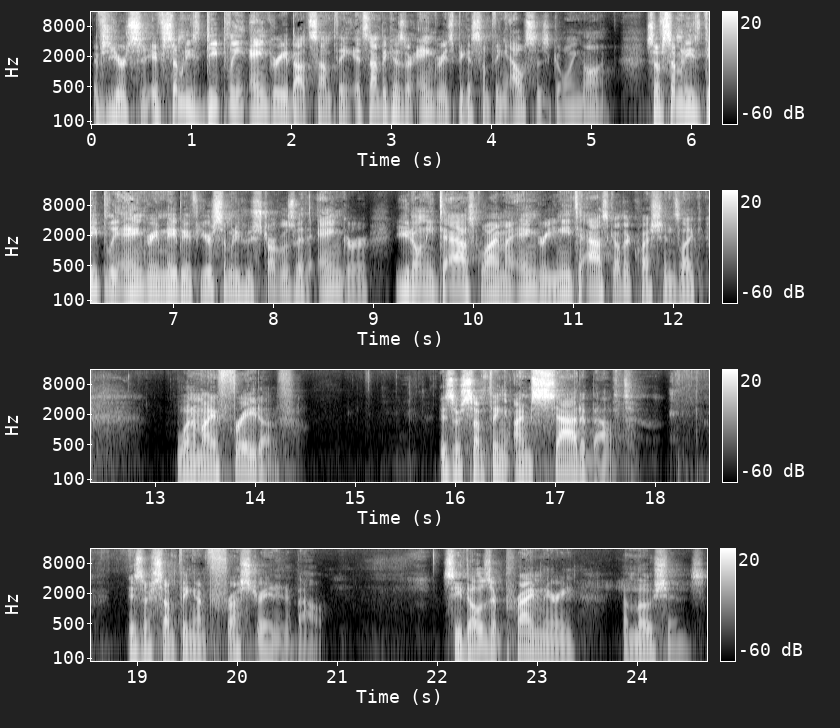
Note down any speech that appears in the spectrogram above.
If you're, if somebody's deeply angry about something, it's not because they're angry, it's because something else is going on. So if somebody's deeply angry, maybe if you're somebody who struggles with anger, you don't need to ask, why am I angry? You need to ask other questions like, what am I afraid of? Is there something I'm sad about? Is there something I'm frustrated about? See, those are primary emotions.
